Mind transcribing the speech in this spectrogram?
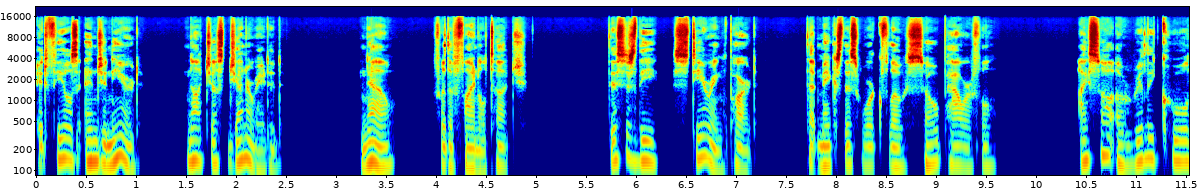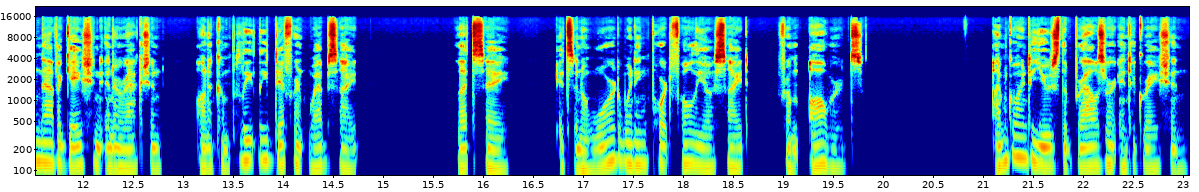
It feels engineered, not just generated. Now, for the final touch. This is the steering part that makes this workflow so powerful. I saw a really cool navigation interaction on a completely different website. Let's say it's an award winning portfolio site from Awwwards. I'm going to use the browser integration.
